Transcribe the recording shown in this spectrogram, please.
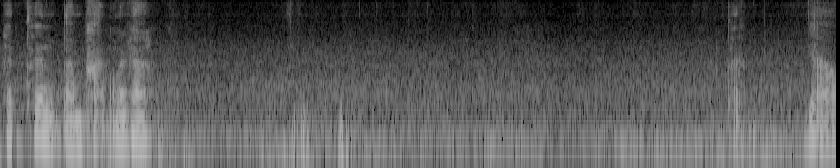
แพทเทิร์นตามผังนะคะ ถักยาว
